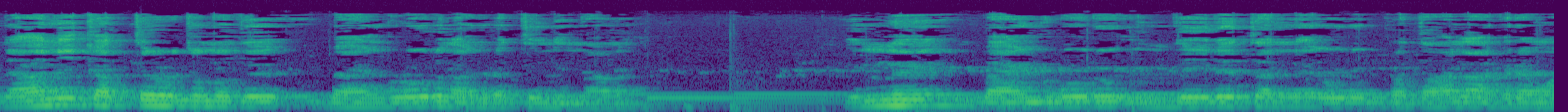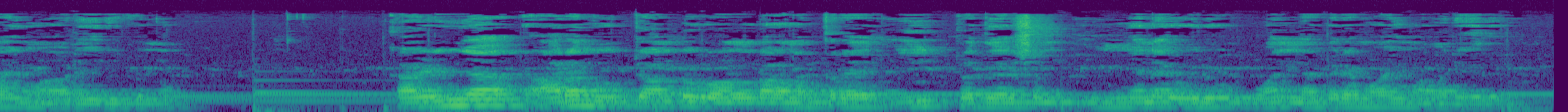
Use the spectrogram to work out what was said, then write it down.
ഞാൻ ഈ കത്ത് എഴുതുന്നത് ബാംഗ്ലൂർ നഗരത്തിൽ നിന്നാണ്. ഇന്ന് ബാംഗ്ലൂരു ഇന്ത്യയിലെ തന്നെ ഒരു പ്രധാന നഗരമായി മാറിയിരിക്കുന്നു. കഴിഞ്ഞ അര നൂറ്റാണ്ട് കൊണ്ടാണത്രേ ഈ പ്രദേശം ഇങ്ങനെ ഒരു വൻ നഗരമായി മാറിയത്.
